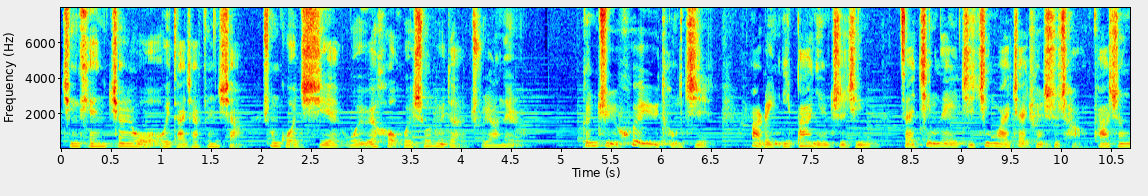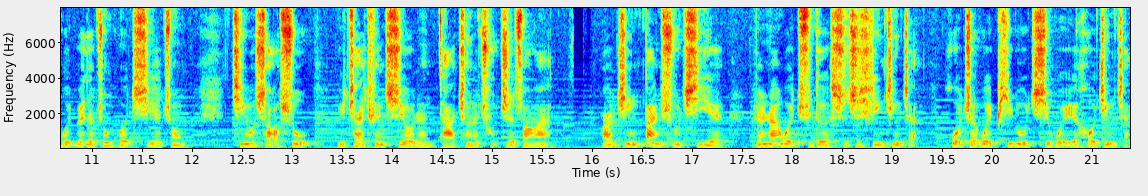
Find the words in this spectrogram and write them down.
今天将由我为大家分享中国企业违约后回收率的主要内容。根据惠誉统计，二零一八年至今，在境内及境外债券市场发生违约的中国企业中，仅有少数与债券持有人达成了处置方案，而近半数企业仍然未取得实质性进展。或者未披露其违约后进展，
